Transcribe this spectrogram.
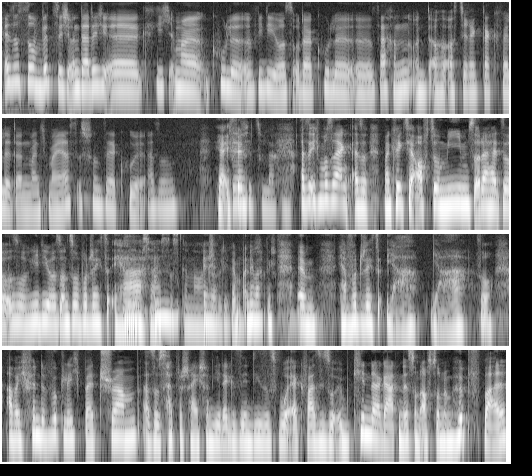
es ist so witzig und dadurch äh, kriege ich immer coole Videos oder coole äh, Sachen und auch aus direkter Quelle dann manchmal. Ja, es ist schon sehr cool. Also Ja, ich finde, also ich muss sagen, also man kriegt ja oft so Memes oder halt so, so Videos und so, wo du denkst, so, ja. Memes heißt es, genau, äh, Entschuldigung. nee, macht nichts. Ähm, ja, wo du denkst, so, ja, ja, so. Aber ich finde wirklich bei Trump, also das hat wahrscheinlich schon jeder gesehen, dieses, wo er quasi so im Kindergarten ist und auf so einem Hüpfball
